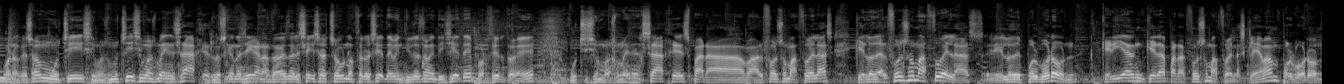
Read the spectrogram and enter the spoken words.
Bueno, que son muchísimos, muchísimos mensajes los que nos llegan a través del 681072297. Por cierto, ¿eh? muchísimos mensajes para Alfonso Mazuelas. Que lo de Alfonso Mazuelas, eh, lo de Polvorón, querían que era para Alfonso Mazuelas, que le llaman Polvorón.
